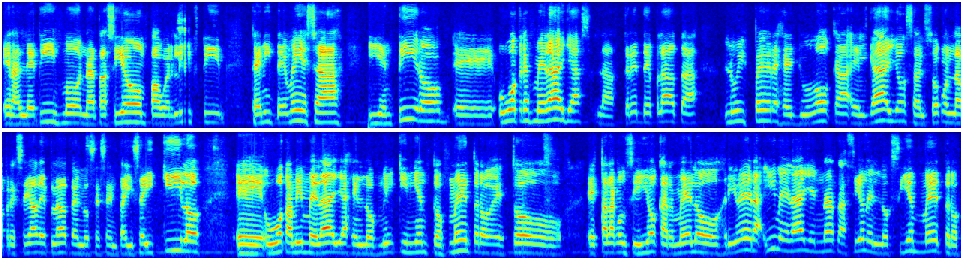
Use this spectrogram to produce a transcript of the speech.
en atletismo, natación, powerlifting, tenis de mesa y en tiro. Eh, hubo tres medallas, las tres de plata, Luis Pérez, el judoka, el gallo, se alzó con la presea de plata en los 66 kilos. Eh, hubo también medallas en los 1500 metros. Esto, esta la consiguió Carmelo Rivera. Y medalla en natación en los 100 metros.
